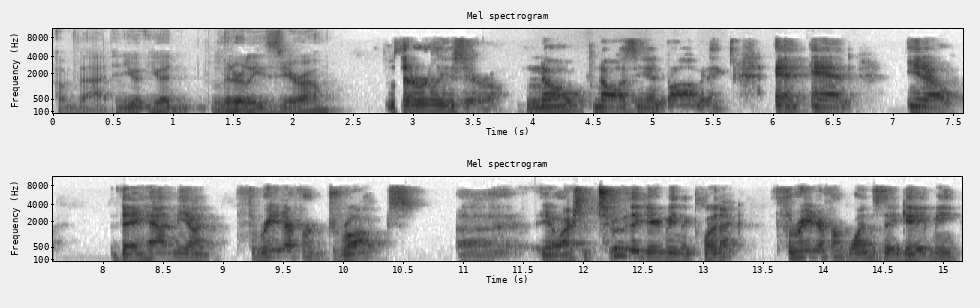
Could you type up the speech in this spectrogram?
of that, and you you had literally zero. Literally zero, no nausea and vomiting, and and you know they had me on three different drugs. Uh, you know, actually two they gave me in the clinic three different ones they gave me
